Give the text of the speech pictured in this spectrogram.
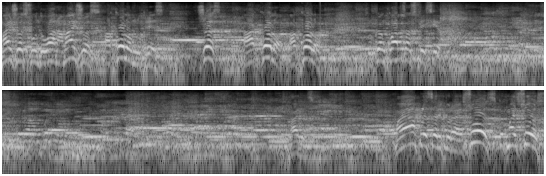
Mai jos fundul, Oana, mai jos. Acolo îmi lucrez. Jos, acolo, acolo. Jucăm cu apsa special. Haideți. Mai amplă săritura aia. Sus, cât mai sus.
